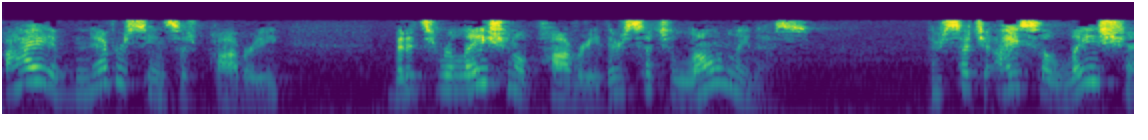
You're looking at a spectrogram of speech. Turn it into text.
I have never seen such poverty. But it's relational poverty. There's such loneliness. There's such isolation.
